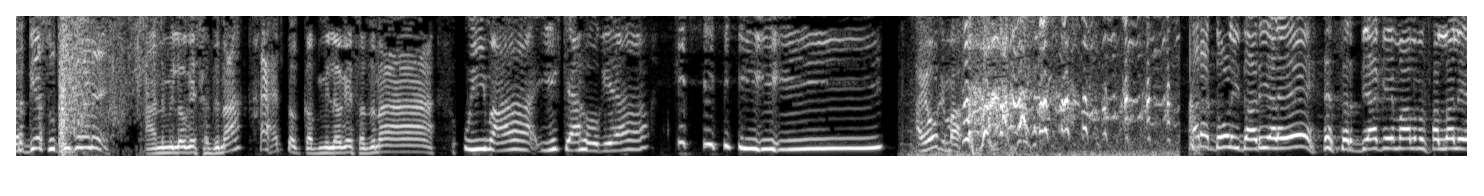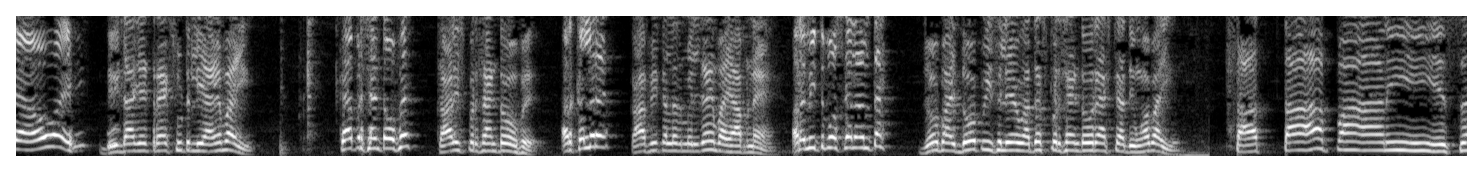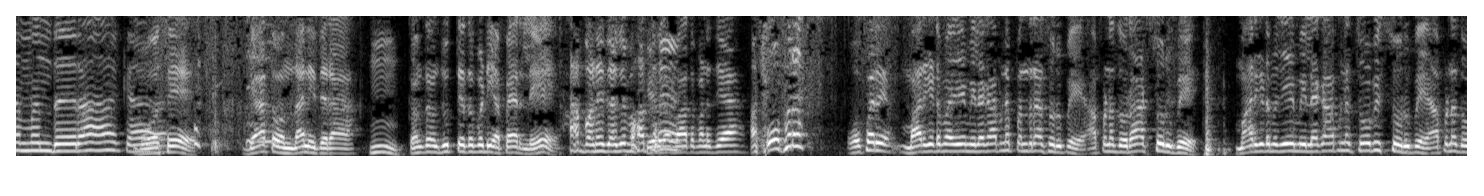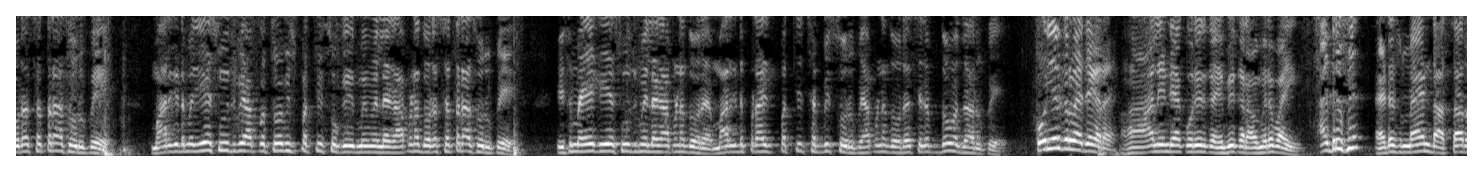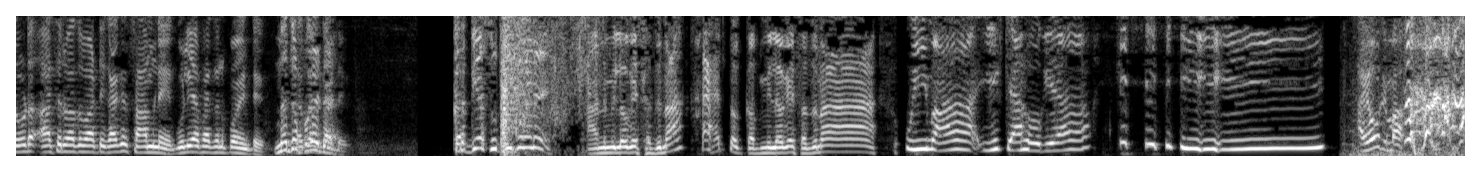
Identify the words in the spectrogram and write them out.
कर दिया सूत्रीकरण अन मिलोगे सजना? तो कब मिलोगे सजना? उई माँ ये क्या हो गया? अरे दौड़ी दाढ़ी वाले सर्दिया के माल मसाला ले आओ भाई। डीडा के ट्रैक सूट ले आए भाई। क्या परसेंट ऑफ़ है? चालीस परसेंट ऑफ़ है। और कलर है? काफ़ी कलर मिल जाए भाई आपने। अरे मीत बोस का नाम था। जो भाई दो पीस लेगा दस परसेंट और एक्स्ट्रा दूँगा भाई। ताता पानी समंदरा का। वो से ब्याह तो होंदा नहीं तेरा। हम्म। कम तुम जूते तो बढ़िया पैर ले। हाँ, बने जैसे बात है। बात बन जाए अच्छा ऑफ़र ऑफ़र मार्केट में ये मिलेगा आपने पंद्रह सौ रुपये अपना दो आठ सौ रुपये। मार्केट में ये मिलेगा अपने चौबीस सौ रुपये अपना दो सत्रह सौ रुपये। मार्केट में ये शूज़ भी आपको चौबीस पच्चीस सौ में मिलेगा अपना दो सत्रह सौ रुपये। इसमें एक ये शूज़ मिलेगा अपना दो मार्केट प्राइस पच्चीस छब्बीस सौ रुपये अपना दो सिर्फ़ दो हज़ार रुपये। कोरियर करवा देगा रहा हाँ ऑल इंडिया कोरियर कहीं भी कराओ मेरे भाई। एड्रेस है? एड्रेस मैन डासा रोड आशीर्वाद वाटिका के सामने गुलिया फ़ैशन पॉइंट नजफगढ़ कर दिया सूत्रीकरण अन मिलोगे सजना? तो कब मिलोगे सजना? उई माँ ये क्या हो गया?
